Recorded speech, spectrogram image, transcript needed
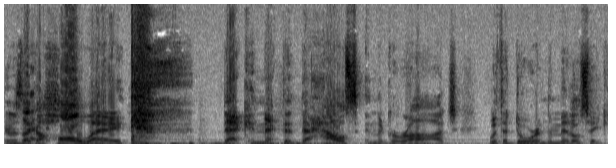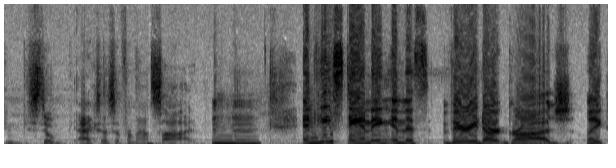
It was like a hallway that connected the house and the garage with a door in the middle so you can still access it from outside. And he's standing in this very dark garage, like,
